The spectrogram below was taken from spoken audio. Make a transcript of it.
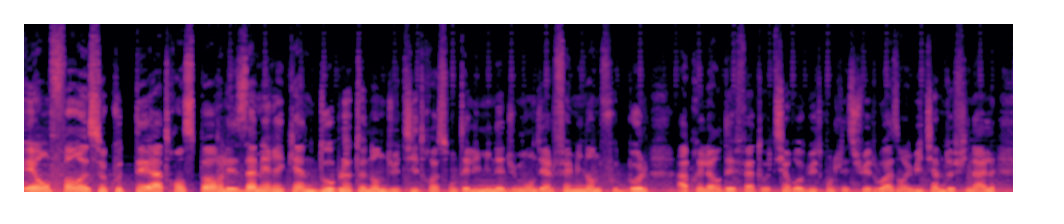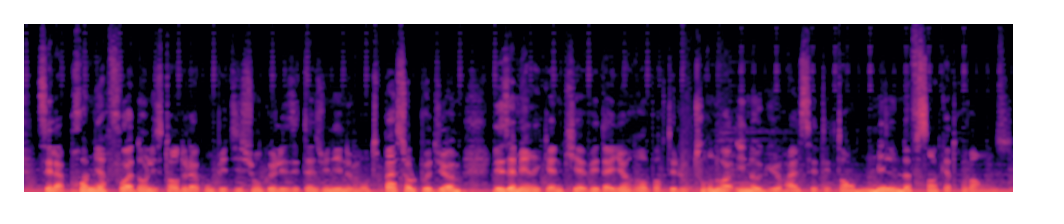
Et enfin, ce coup de théâtre en sport, les Américaines, double tenantes du titre, sont éliminées du mondial féminin de football après leur défaite au tir au but contre les Suédoises en huitième de finale. C'est la première fois dans l'histoire de la compétition que les États-Unis ne montent pas sur le podium. Les Américaines, qui avaient d'ailleurs remporté le tournoi inaugural, c'était en 1991.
